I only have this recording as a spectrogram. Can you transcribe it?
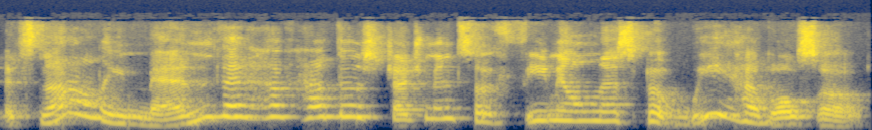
it's not only men that have had those judgments of femaleness, but we have also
